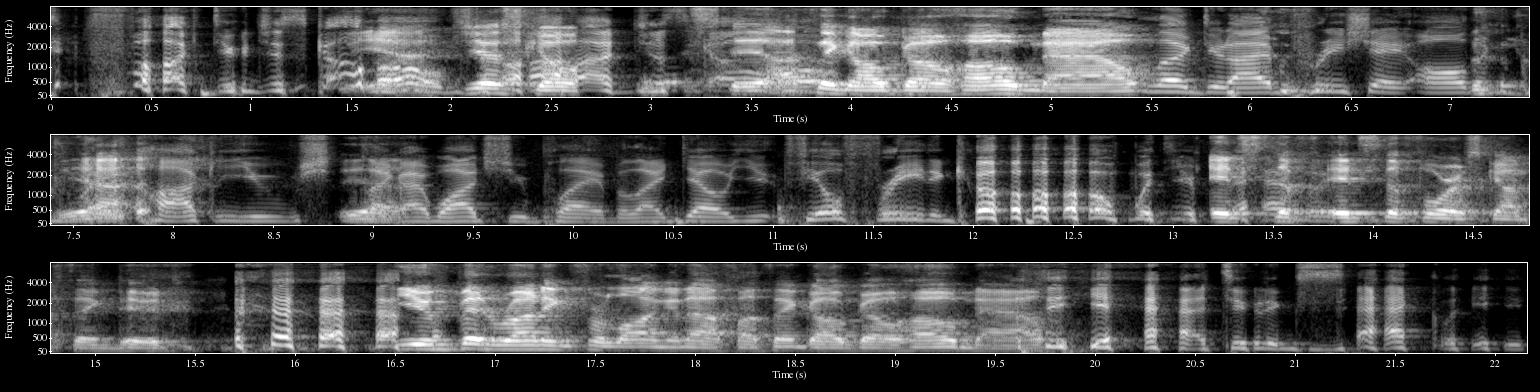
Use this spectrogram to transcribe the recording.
fuck, dude, just go Yeah. home. Just go. Just go. I home. think I'll go home now. Look, dude, I appreciate all the great Yeah. hockey you sh- Yeah. like. I watched you play, but like, yo, you feel free to go home with your. It's the it's the Forrest Gump thing, dude. You've been running for long enough. I think I'll go home now. yeah, dude, exactly.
